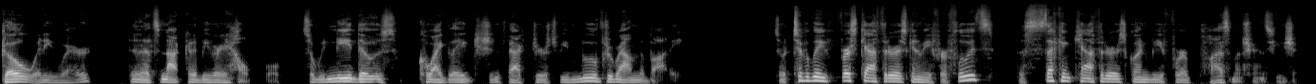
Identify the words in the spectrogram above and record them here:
go anywhere, then that's not going to be very helpful. So we need those coagulation factors to be moved around the body. So typically, first catheter is going to be for fluids. The second catheter is going to be for a plasma transfusion.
